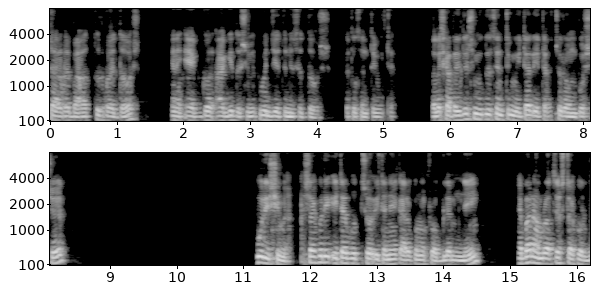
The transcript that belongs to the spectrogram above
চার হয় বাহাত্তর হয় দশ। এখানে এক গড় আগে দশমিক হবে, যেহেতু নিচে দশ। এত সেন্টিমিটার তাহলে সাতাশ দশমিক দুই সেন্টিমিটার এটা হচ্ছে রম্বসের পরিসীমা। আশা করি এটা বুঝছ, এটা নিয়ে কারও কোনো প্রবলেম নেই। এবার আমরা চেষ্টা করব,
